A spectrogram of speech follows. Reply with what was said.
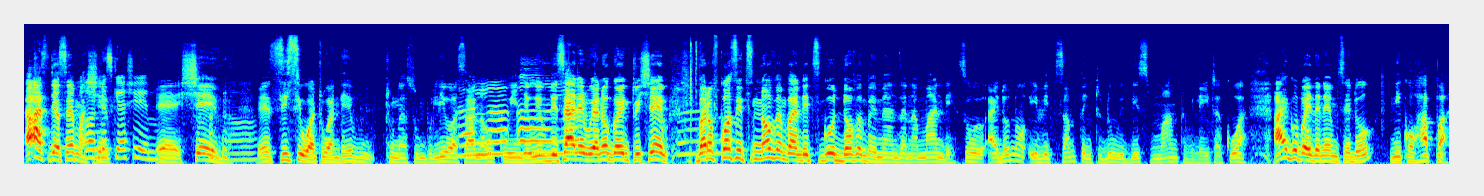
Ah, sijasema Oh, shave. nimesikia shame. Eh, shave. Eh, sisi watu wa ndevu tunasumbuliwa sana huku nje. We've decided we are not going to shave. But of course it's November and it's good. November imeanza na Monday. So I don't know if it's something to do with this month vile itakuwa. I go by the name Sedo. Niko hapa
